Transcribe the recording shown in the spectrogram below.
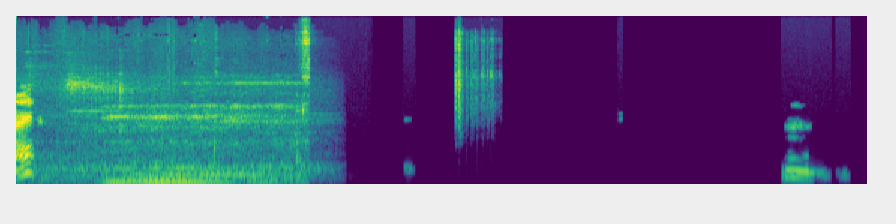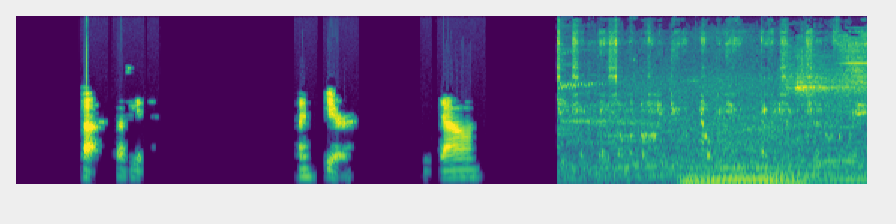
Alright. Hmm. Ah, that's it. I'm here. Down. seats and there's someone behind you, helping you every single step of the way.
